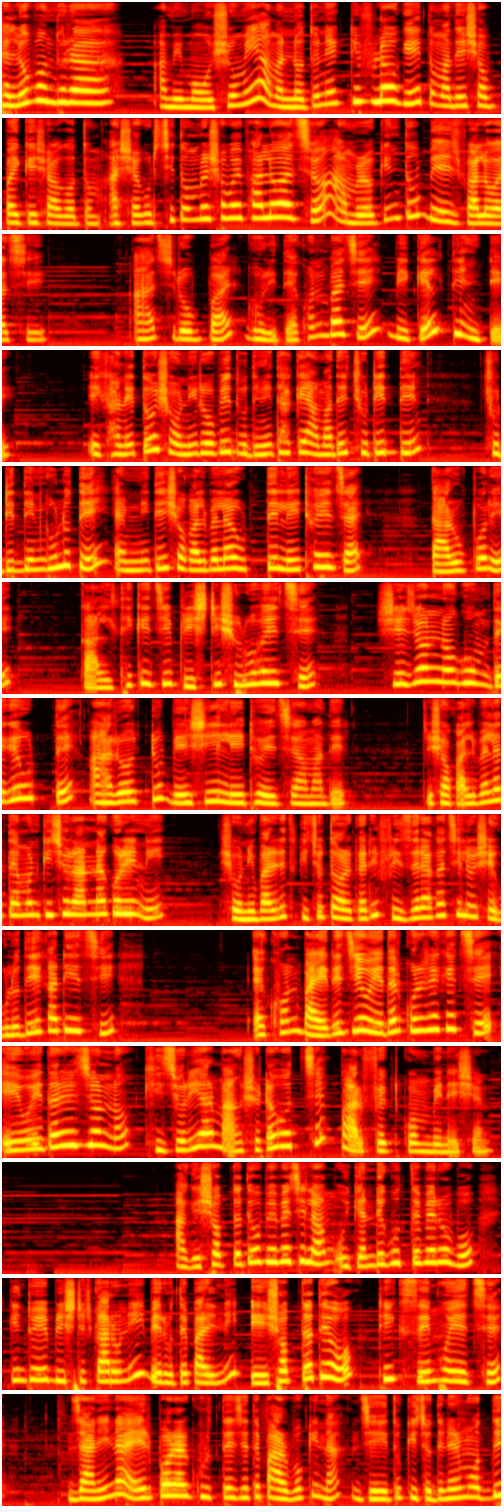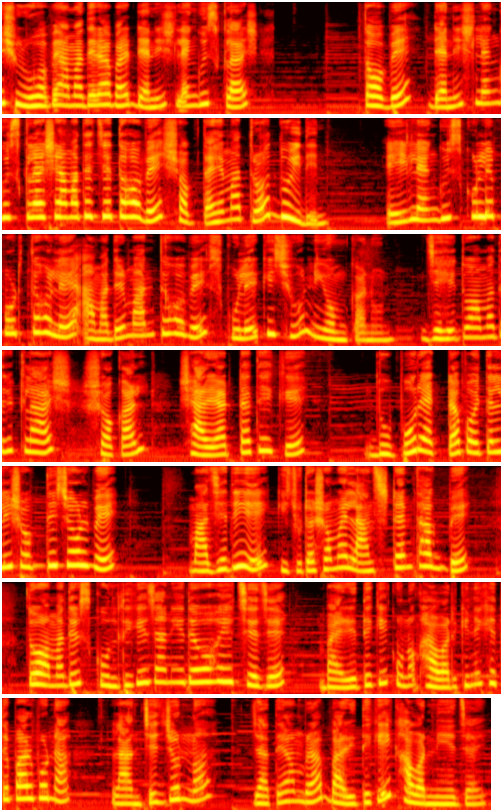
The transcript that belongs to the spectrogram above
Hello বন্ধুরা, আমি মৌসুমি, আমার নতুন একটি ভ্লগে তোমাদের সবাইকে স্বাগতম। আশা করছি তোমরা সবাই ভালো আছো, আমরাও কিন্তু বেশ ভালো আছি। আজ রোববার, ঘড়িতে এখন বাজে বিকেল তিনটে। এখানে তো শনি, রবি দুদিনই থাকে আমাদের ছুটির দিন। ছুটির দিনগুলোতে এমনিতেই সকালবেলা উঠতে লেট হয়ে যায়। তার উপরে কাল থেকে যে বৃষ্টি শুরু হয়েছে সেজন্য ঘুম থেকে উঠতে আরও একটু বেশি লেট হয়েছে আমাদের। তো সকালবেলা তেমন কিছু রান্না করিনি। শনিবারের কিছু তরকারি ফ্রিজে রাখা ছিল, সেগুলো দিয়ে কাটিয়েছি। এখন বাইরে যে ওয়েদার করে রেখেছে, এই ওয়েদারের জন্য খিচুড়ি আর মাংসটা হচ্ছে পারফেক্ট কম্বিনেশন আগের সপ্তাহতেও ভেবেছিলাম উইকেন্ডে ঘুরতে বেরোবো, কিন্তু এই বৃষ্টির কারণেই বেরোতে পারিনি। এই সপ্তাহতেও ঠিক সেম হয়েছে। জানি না এরপর আর ঘুরতে যেতে পারব কি না যেহেতু কিছুদিনের মধ্যেই শুরু হবে আমাদের আবার ড্যানিশ ল্যাঙ্গুয়েজ ক্লাস তবে ড্যানিশ ল্যাঙ্গুয়েজ ক্লাসে আমাদের যেতে হবে সপ্তাহে মাত্র দুই দিন। এই ল্যাঙ্গুয়েজ স্কুলে পড়তে হলে আমাদের মানতে হবে স্কুলের কিছু নিয়মকানুন যেহেতু আমাদের ক্লাস সকাল সাড়ে আটটা থেকে দুপুর একটা পঁয়তাল্লিশ অবধি চলবে মাঝে দিয়ে কিছুটা সময় লাঞ্চ টাইম থাকবে, তো আমাদের স্কুল থেকে জানিয়ে দেওয়া হয়েছে যে, বাইরে থেকে কোনো খাবার কিনে খেতে পারব না লাঞ্চের জন্য, যাতে আমরা বাড়ি থেকেই খাবার নিয়ে যাই।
